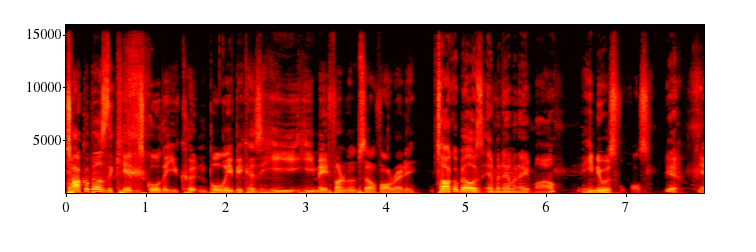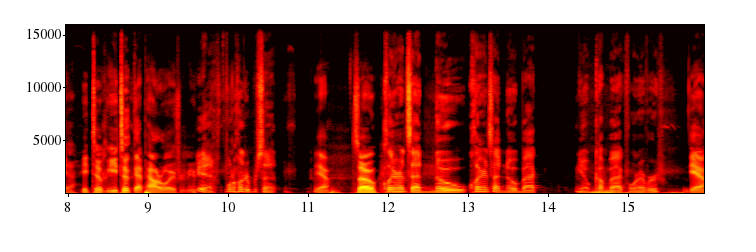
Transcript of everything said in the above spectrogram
Taco Bell's the kid in school that you couldn't bully because he he made fun of himself already. Taco Bell is Eminem and Eight Mile. He knew his flaws. Yeah. Yeah. He took he took that power away from you. Yeah, one hundred percent. Yeah. So Clarence had no Clarence had no back, you know, comeback from whatever. Yeah,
